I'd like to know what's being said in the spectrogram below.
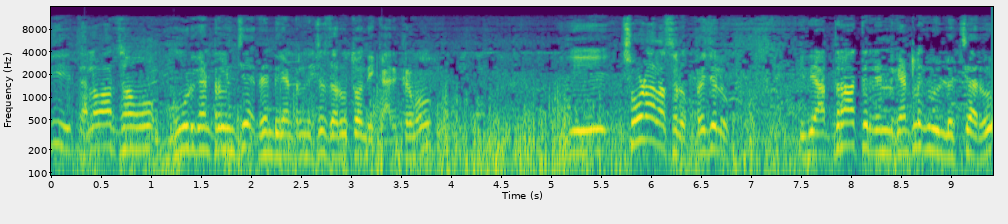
ఇది తెల్లవారుజాము మూడు గంటల నుంచే రెండు గంటల నుంచే జరుగుతోంది ఈ కార్యక్రమం. ఇది చూడాలి అసలు ప్రజలు. ఇది అర్ధరాత్రి రెండు గంటలకు వీళ్ళు వచ్చారు.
